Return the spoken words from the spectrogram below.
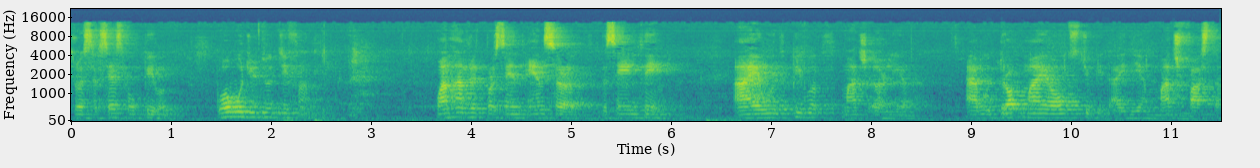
through a successful pivot, what would you do differently? 100% answered the same thing. I would pivot much earlier. I would drop my old stupid idea much faster.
